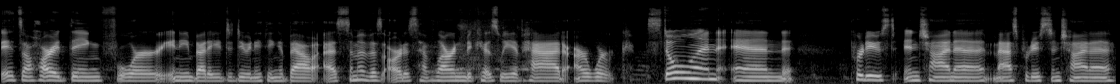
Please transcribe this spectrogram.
it's a hard thing for anybody to do anything about, as some of us artists have learned because we have had our work stolen and produced in China, mass produced in China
